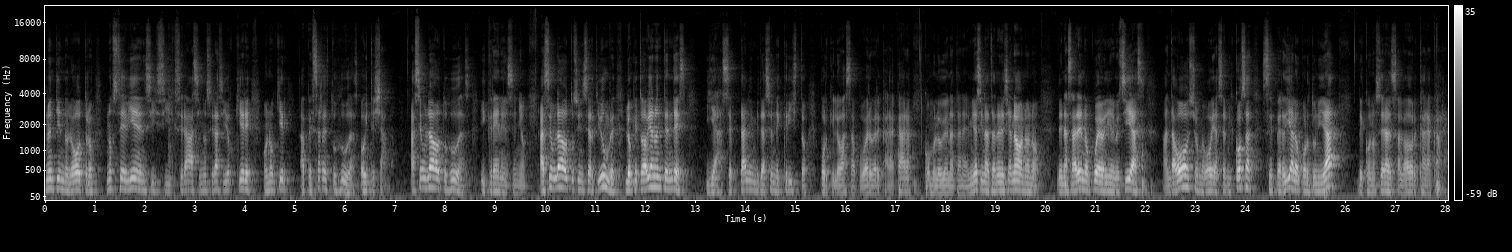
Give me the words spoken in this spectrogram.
no entiendo lo otro, no sé bien si, si será, si no será, si Dios quiere o no quiere, a pesar de tus dudas, hoy te llamo. Hace un lado tus dudas y cree en el Señor. Hace un lado tus incertidumbres, lo que todavía no entendés, y aceptar la invitación de Cristo porque lo vas a poder ver cara a cara como lo vio Natanael. Mirá si Natanael decía, no, no, no, de Nazaret no puede venir el Mesías, anda vos, yo me voy a hacer mis cosas. Se perdía la oportunidad de conocer al Salvador cara a cara.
